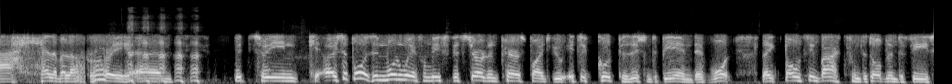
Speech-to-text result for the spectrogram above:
A hell of a lot, Rory. Um, between, I suppose, in one way, from Ephie Fitzgerald and point of view, it's a good position to be in. They've won, like bouncing back from the Dublin defeat.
